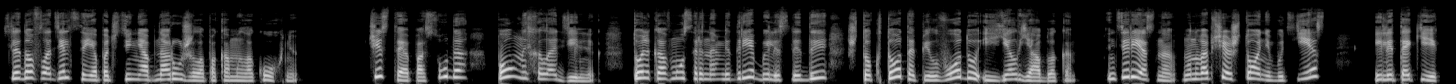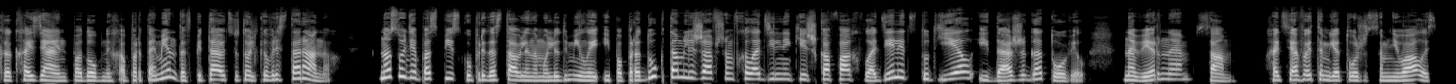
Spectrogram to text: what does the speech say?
Следов владельца я почти не обнаружила, пока мыла кухню. Чистая посуда, полный холодильник. Только в мусорном ведре были следы, что кто-то пил воду и ел яблоко. Интересно, он вообще что-нибудь ест? Или такие, как хозяин подобных апартаментов, питаются только в ресторанах? Но, судя по списку, предоставленному Людмилой и по продуктам, лежавшим в холодильнике и шкафах, владелец тут ел и даже готовил. Наверное, сам. Хотя в этом я тоже сомневалась.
